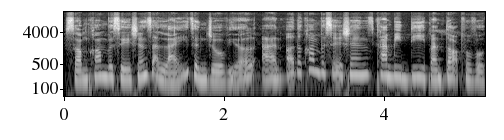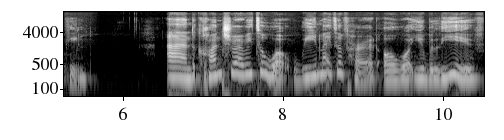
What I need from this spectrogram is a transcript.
Some conversations are light and jovial, and other conversations can be deep and thought provoking. And contrary to what we might have heard or what you believe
